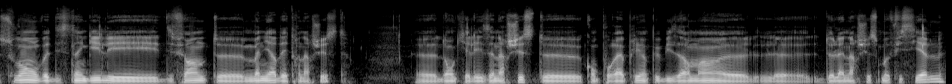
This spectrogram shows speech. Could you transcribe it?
Souvent on va distinguer les différentes manières d'être anarchiste. Donc il y a les anarchistes qu'on pourrait appeler un peu bizarrement de l'anarchisme officiel.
